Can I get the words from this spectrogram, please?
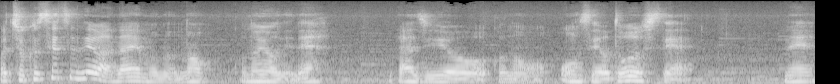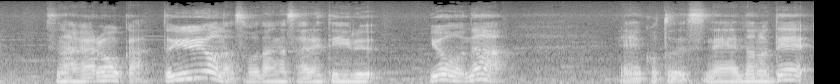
まあ、直接ではないもののこのようにねラジオこの音声を通してねつながろうかというような相談がされているような、えー、ことですね。なので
